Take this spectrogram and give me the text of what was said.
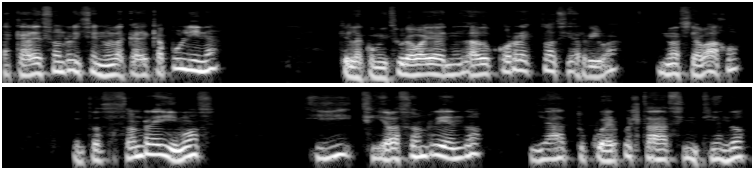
la, cara de sonrisa y no la cara de capulina, que la comisura vaya en el lado correcto, hacia arriba, no hacia abajo. Entonces sonreímos y si ya vas sonriendo, ya tu cuerpo está sintiendo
